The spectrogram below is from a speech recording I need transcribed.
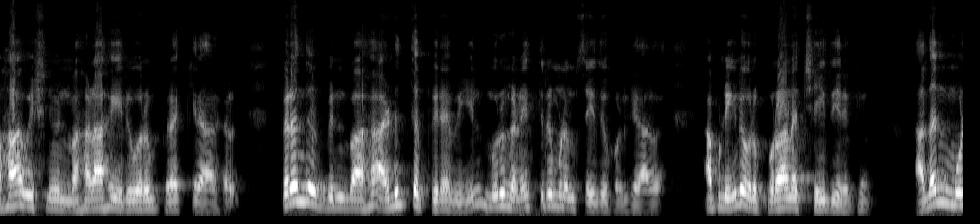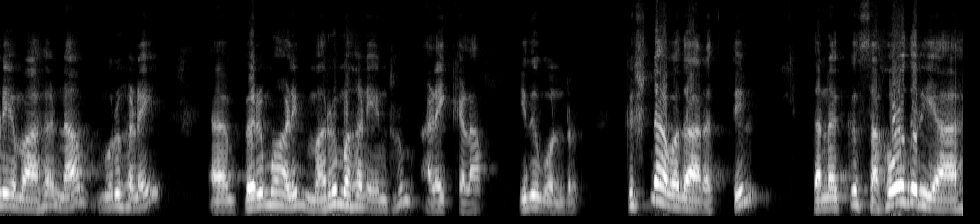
மகாவிஷ்ணுவின் மகளாக இருவரும் பிறக்கிறார்கள். பிறந்த பின்பாக அடுத்த பிறவியில் முருகனை திருமணம் செய்து கொள்கிறார்கள். அப்படிங்கிற ஒரு புராண செய்தி இருக்கு. அதன் மூலியமாக நாம் முருகனை பெருமாளின் மருமகன் என்றும் அழைக்கலாம். இது ஒன்று. கிருஷ்ண அவதாரத்தில் தனக்கு சகோதரியாக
